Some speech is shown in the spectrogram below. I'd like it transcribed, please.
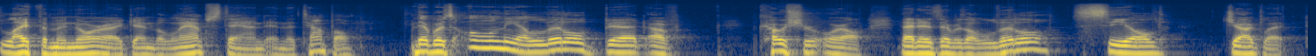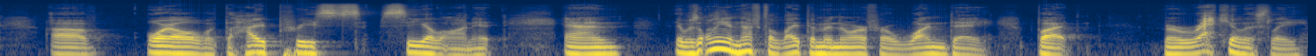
light the menorah again, the lampstand in the temple. There was only a little bit of kosher oil. That is, there was a little sealed juglet of oil with the high priest's seal on it. And it was only enough to light the menorah for one day. But miraculously,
